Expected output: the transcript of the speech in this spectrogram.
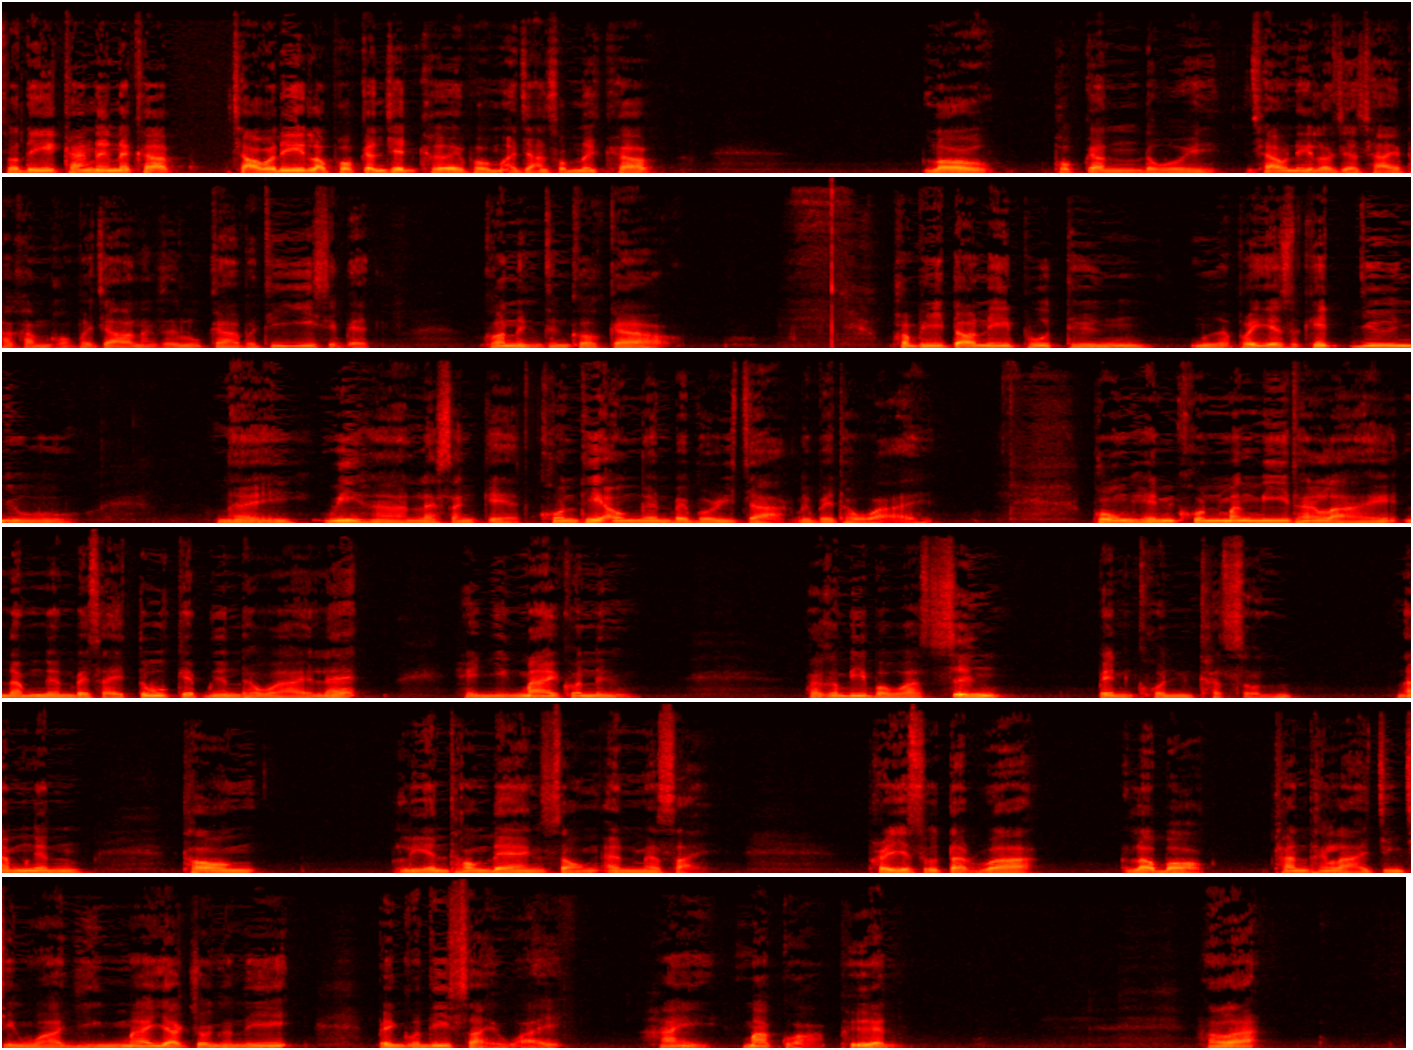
สวัสดีอีกครั้งหนึ่งนะครับเช้าวันนี้เราพบกันเช่นเคย ผมอาจารย์สมนึกครับ เราพบกันโดยเช้านี้เราจะใช้พระคำของพระเจ้าหนังสือลูกาบทที่ 21 ข้อ 1 ถึงข้อ 9 พระพีตอนนี้พูดถึงเมื่อพระเยซูคริสต์ยืนอยู่ในวิหารและสังเกตคนที่เอาเงินไปบริจาคหรือไปถวาย พงเห็นคนมั่งมีทั้งหลายนำเงินไปใส่ตู้เก็บเงินถวายและเห็นหญิงไม้คนหนึ่ง พระคัมภีร์บอกว่าซึ่งเป็นคนขัดสนนำเงินทองเหรียญทองแดงสองอันมาใส่ พระเยซูตรัสว่าเราบอกท่านทั้งหลายจริง ๆ ว่าหญิงไม้ยากจนคนนี้ เป็นคนที่ใส่ไว้ให้มากกว่าเพื่อนเอาละ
